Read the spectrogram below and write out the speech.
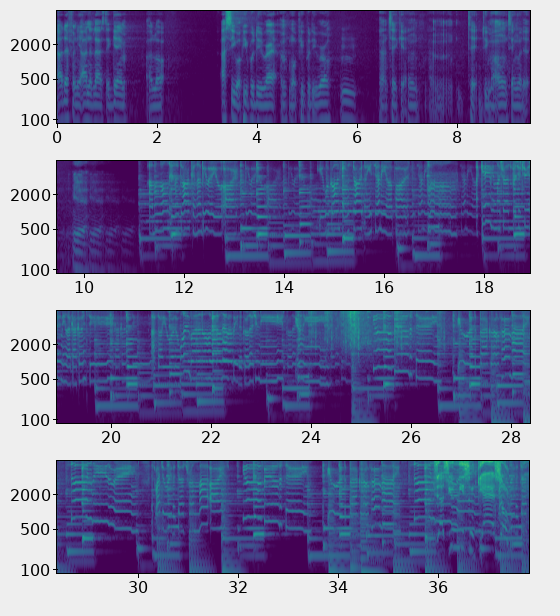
I definitely analyze the game a lot. I see what people do right and what people do wrong, Mm. and I take it and, and ta do my own thing with it. Yeah. yeah. Just some gas on it.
